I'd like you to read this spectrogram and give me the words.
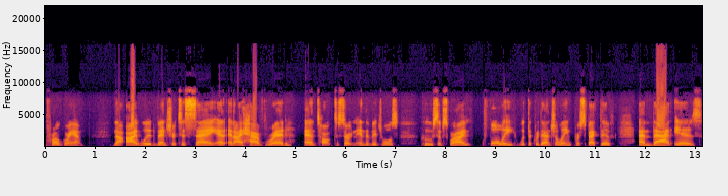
program. Now, I would venture to say, and, and I have read and talk to certain individuals who subscribe fully with the credentialing perspective, and that is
